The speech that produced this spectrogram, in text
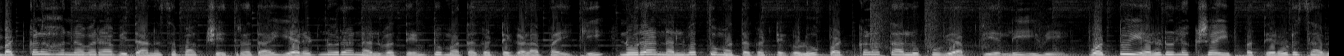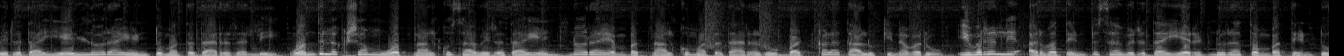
ಭಟ್ಕಳ ಹೊನ್ನವರ ವಿಧಾನಸಭಾ ಕ್ಷೇತ್ರದ ಎರಡು ಎರಡ್ನೂರ ನಲವತ್ತೆಂಟು ಮತಗಟ್ಟೆಗಳ ಪೈಕಿ ನೂರ ನಲವತ್ತು ಮತಗಟ್ಟೆಗಳು ಭಟ್ಕಳ ತಾಲೂಕು ವ್ಯಾಪ್ತಿಯಲ್ಲಿ ಇವೆ. ಒಟ್ಟು ಎರಡು ಲಕ್ಷ ಇಪ್ಪತ್ತೆರಡು ಸಾವಿರದ ಏಳ್ನೂರ ಎಂಟು ಮತದಾರರಲ್ಲಿ ಒಂದು ಲಕ್ಷ ಮೂವತ್ನಾಲ್ಕು ಸಾವಿರದ ಎಂಟುನೂರ ಎಂಬತ್ನಾಲ್ಕು ಮತದಾರರು ಭಟ್ಕಳ ತಾಲೂಕಿನವರು. ಇವರಲ್ಲಿ ಅರವತ್ತೆಂಟು ಸಾವಿರದ ಎರಡ್ನೂರ ತೊಂಬತ್ತೆಂಟು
